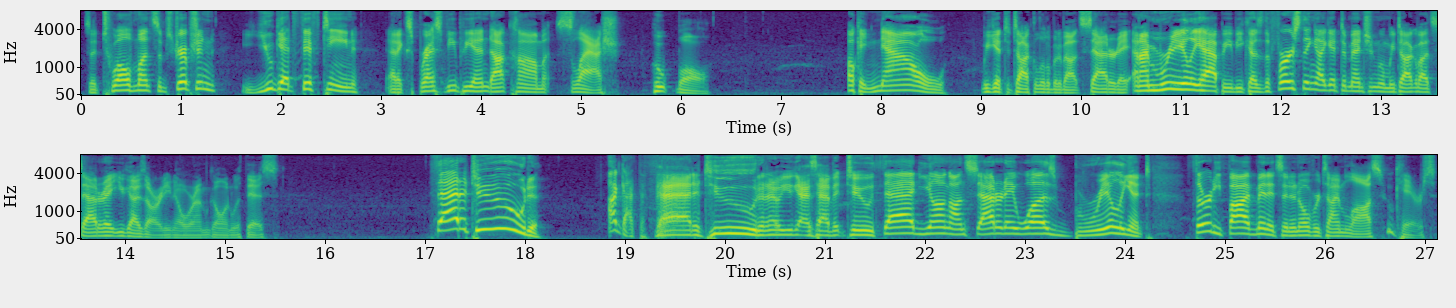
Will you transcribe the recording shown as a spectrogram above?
It's a 12-month subscription. You get 15 at expressvpn.com slash hoopball. Okay, now we get to talk a little bit about Saturday. And I'm really happy because the first thing I get to mention when we talk about Saturday, you guys already know where I'm going with this. Thaditude! I got the Thaditude. I know you guys have it too. Thad Young on Saturday was brilliant. 35 minutes in an overtime loss. Who cares?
